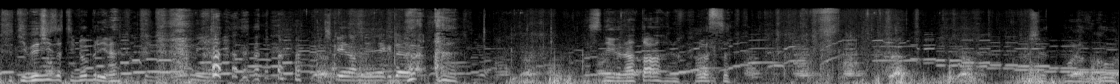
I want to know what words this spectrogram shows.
Se ti běží zatím dobrý, ne? Počkej na mě někde. Zase někde natáhnu v lese. Takže malinku.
